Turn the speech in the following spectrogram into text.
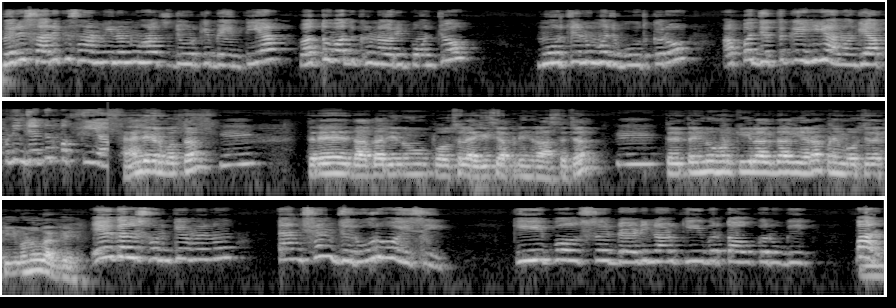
ਮੇਰੇ ਸਾਰੇ ਕਿਸਾਨ ਵੀਰਾਂ ਨੂੰ ਹੱਥ ਜੋੜ ਕੇ ਬੇਨਤੀ ਆ ਵੱਧ ਤੋਂ ਵੱਧ ਖਨਾਰੀ ਪਹੁੰਚੋ ਮੋਰਚੇ ਨੂੰ ਮਜ਼ਬੂਤ ਕਰੋ। ਆਪਾਂ ਜਿੱਤ ਕੇ ਹੀ ਆਵਾਂਗੇ ਆਪਣੀ ਜਿੱਤ ਪੱਕੀ ਆ। ਹੈ ਜਿਗਰ ਪੁੱਤ? ਹੂੰ। ਤੇਰੇ ਦਾਦਾ ਜੀ ਨੂੰ ਪੁਲਿਸ ਲੈ ਗਈ ਸੀ ਆਪਣੀ ਹਿਰਾਸਤ 'ਚ। ਤੇ ਤੈਨੂੰ ਹੁਣ ਕੀ ਲੱਗਦਾ ਵੀ ਯਾਰ ਆਪਣੇ ਮੋਰਚੇ ਦਾ ਕੀ ਬਣੂਗਾ ਅੱਗੇ ਇਹ ਗੱਲ ਸੁਣ ਕੇ ਮੈਨੂੰ ਟੈਨਸ਼ਨ ਜ਼ਰੂਰ ਹੋਈ ਸੀ ਕਿ ਪੁਲਿਸ ਡੈਡੀ ਨਾਲ ਕੀ ਵਰਤਾਓ ਕਰੂਗੀ? ਪਰ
